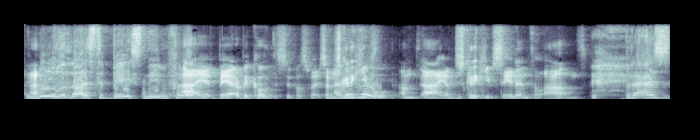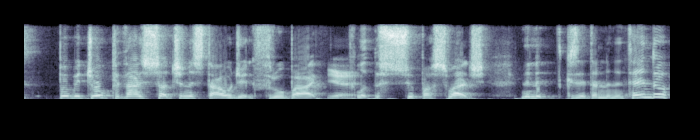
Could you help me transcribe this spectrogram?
And you were like, that's the best name for it. Aye, it better be called the Super Switch. I'm just I gonna keep. I'm, aye, I'm just gonna keep saying it until it happens. But it is. But we joke, but that is such a nostalgic throwback. Yeah. Like the Super Switch. And then because they've done the Nintendo,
